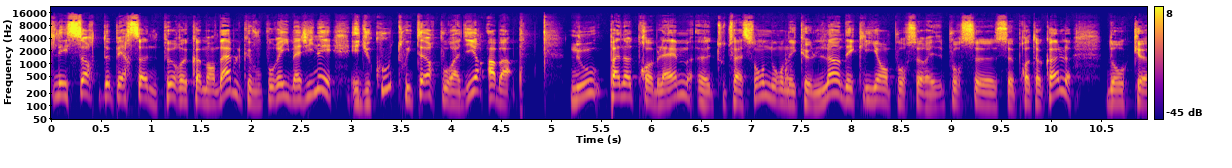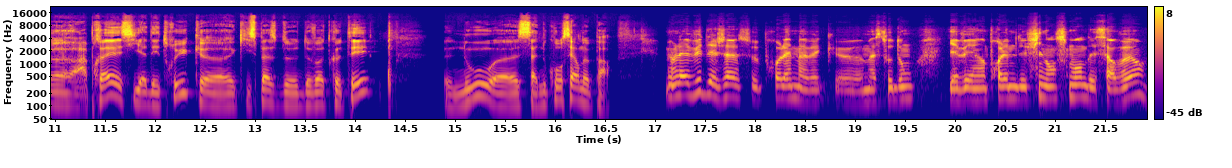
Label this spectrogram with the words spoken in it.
les sortes de personnes peu recommandables que vous pourrez imaginer. Et du coup, Twitter pourra dire, ah bah, nous, pas notre problème. Euh, de toute façon, nous, on n'est que l'un des clients pour ce, pour ce, protocole. Donc euh, après, s'il y a des trucs euh, qui se passent de, de votre côté, nous, ça ne nous concerne pas. Mais on l'a vu déjà ce problème avec Mastodon. Il y avait un problème de financement des serveurs.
